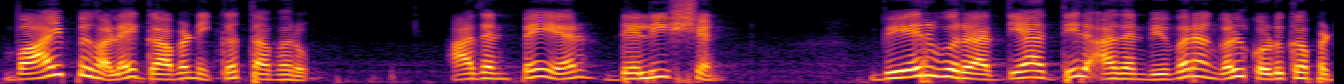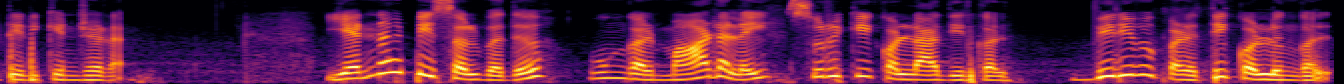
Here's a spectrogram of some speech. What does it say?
வாய்ப்புகளை கவனிக்க தவறும். அதன் பெயர் டெலிஷன். வேறு ஒரு அத்தியாயத்தில் அதன் விவரங்கள் கொடுக்கப்பட்டிருக்கின்றன. என்எல்பி சொல்வது உங்கள் மாடலை சுருக்கிக் கொள்ளாதீர்கள். விரிவுபடுத்தி கொள்ளுங்கள்.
